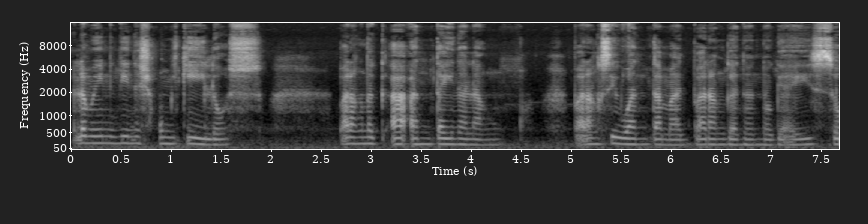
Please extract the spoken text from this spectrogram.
alam mo yun, hindi na siya kumikilos. Parang nag-aantay na lang. Parang si Juan Tamad, parang ganun, no guys. So,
